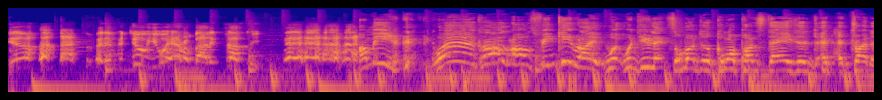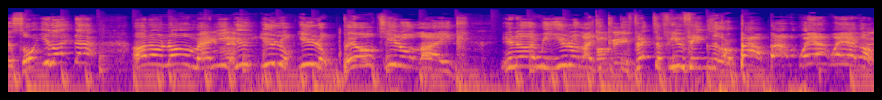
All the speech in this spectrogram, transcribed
You know, but if it do, you hear about it. Trust me. I mean, well, I was, thinking, like, would, would you let someone just come up on stage and, and, and try to assault you like that? I don't know, man. You, you, you look, you look built. You look like, you know, what I mean, you look like you can deflect a few things and go, bow, bow, where, where you go,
